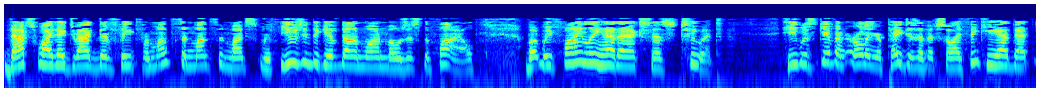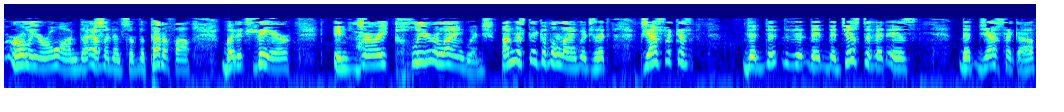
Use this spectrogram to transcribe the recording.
that's why they dragged their feet for months and months and months, refusing to give Don Juan Moses the file. But we finally had access to it. He was given earlier pages of it, so I think he had that earlier on, the evidence of the pedophile. But it's there in very clear language, unmistakable language, that Jessica's. The, the, the, the, gist of it is that Jessica.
